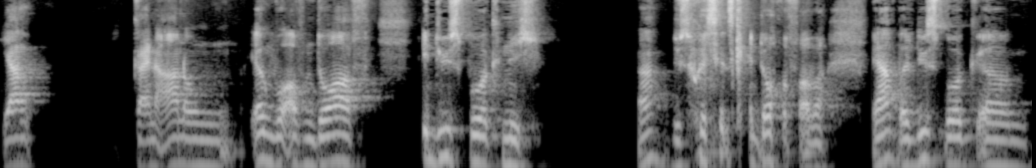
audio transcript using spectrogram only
ja, keine Ahnung, irgendwo auf dem Dorf in Duisburg nicht. Ja, Duisburg ist jetzt kein Dorf, aber ja, weil Duisburg ähm,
